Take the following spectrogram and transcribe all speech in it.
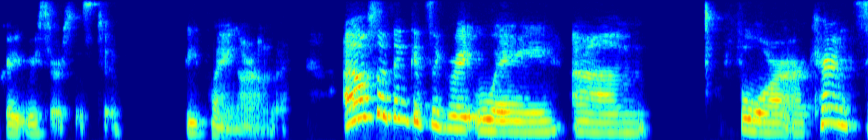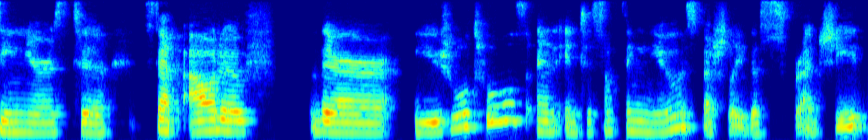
great resources to be playing around with. I also think it's a great way um, for our current seniors to step out of their usual tools and into something new, especially the spreadsheet.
